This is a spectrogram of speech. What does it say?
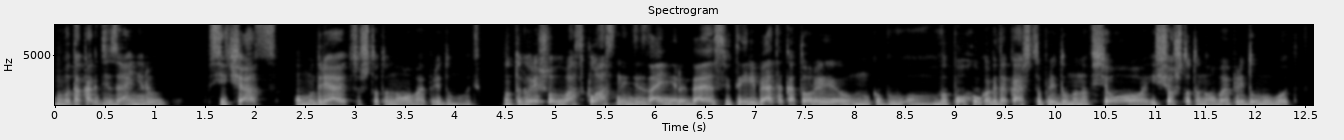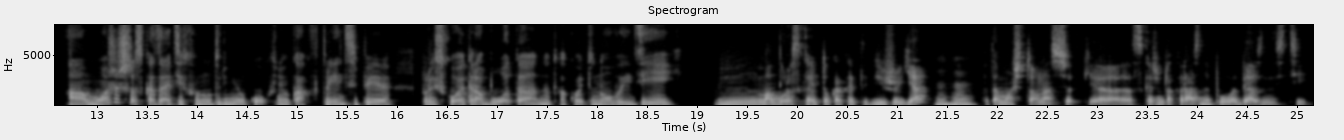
Ну вот а как дизайнеры сейчас умудряются что-то новое придумывать. Ну, ты говоришь, у вас классные дизайнеры, да, святые ребята, которые, ну, как бы в эпоху, когда, кажется, придумано все, еще что-то новое придумывают. А можешь рассказать их внутреннюю кухню, как, в принципе, происходит работа над какой-то новой идеей? Могу рассказать то, как это вижу я, угу. потому что у нас все-таки, скажем так, разный пул обязанностей.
